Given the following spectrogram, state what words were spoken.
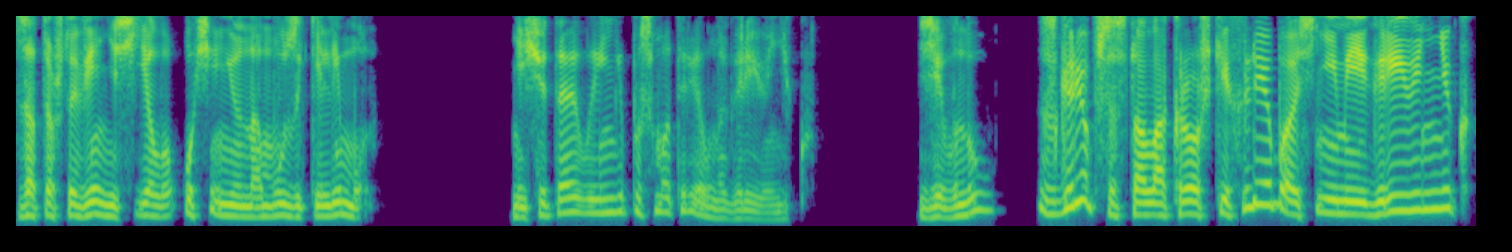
за то, что Веня съела осенью на музыке лимон. Нечитайло и не посмотрел на гривенник. Зевнул, сгреб со стола крошки хлеба, а с ними и гривенник,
